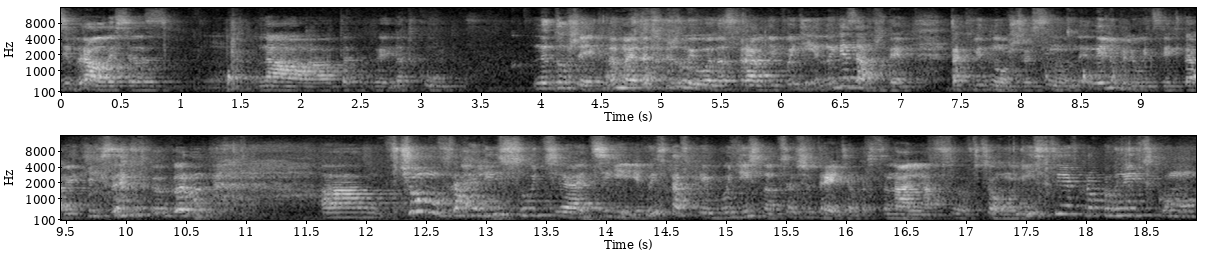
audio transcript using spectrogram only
зібралися на таку, на таку не дуже, як на мене, важливу насправді подію. Ну я завжди так відношусь. Ну, не, не люблю цих там якихось В чому взагалі суть е, цієї виставки? Бо дійсно це вже третя персональна в- цьому місті в Кропивницькому.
